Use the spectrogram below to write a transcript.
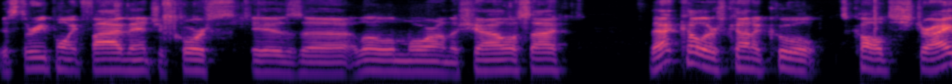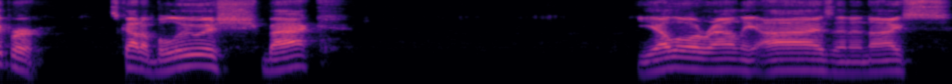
This 3.5 inch, of course, is uh, a little more on the shallow side. That color is kind of cool. It's called Striper. It's got a bluish back, yellow around the eyes, and a nice,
